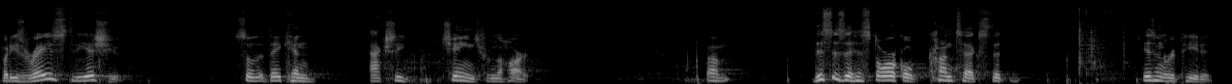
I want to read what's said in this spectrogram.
But he's raised the issue so that they can actually change from the heart. Um, this is a historical context that isn't repeated.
